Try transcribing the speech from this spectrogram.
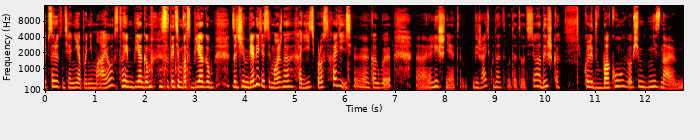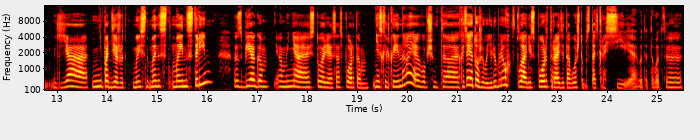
абсолютно тебя не понимаю с твоим бегом, с вот этим вот бегом. Зачем бегать, если можно ходить, просто ходить? Э, Как бы э, лишнее это бежать куда-то, вот это вот все, одышка, колет в боку. В общем, не знаю. Я не поддерживаю мейнстрим, с бегом. У меня история со спортом несколько иная, в общем-то. Хотя я тоже его не люблю в плане спорта ради того, чтобы стать красивее. Вот это вот э,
